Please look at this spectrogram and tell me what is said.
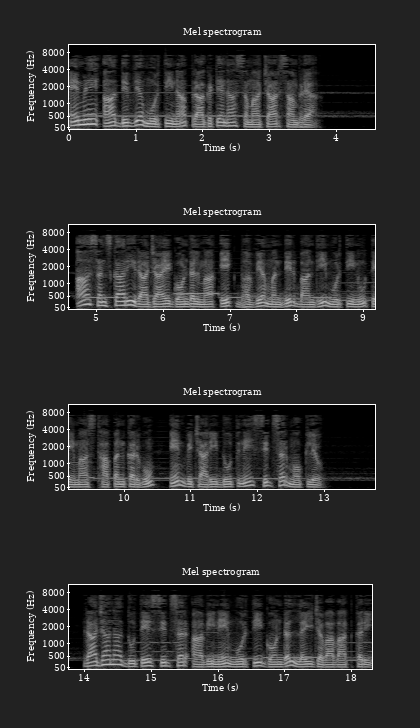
એમણે આ દિવ્ય મૂર્તિના પ્રાગટ્યના સમાચાર સાંભળ્યા. આ સંસ્કારી રાજાએ ગોંડલમાં એક ભવ્ય મંદિર બાંધી મૂર્તિનું તેમાં સ્થાપન કરવું, એમ વિચારી દૂતને સિદ્ધસર મોકલ્યો. રાજાના દૂતે સિદ્ધસર આવીને મૂર્તિ ગોંડલ લઈ જવા વાત કરી.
